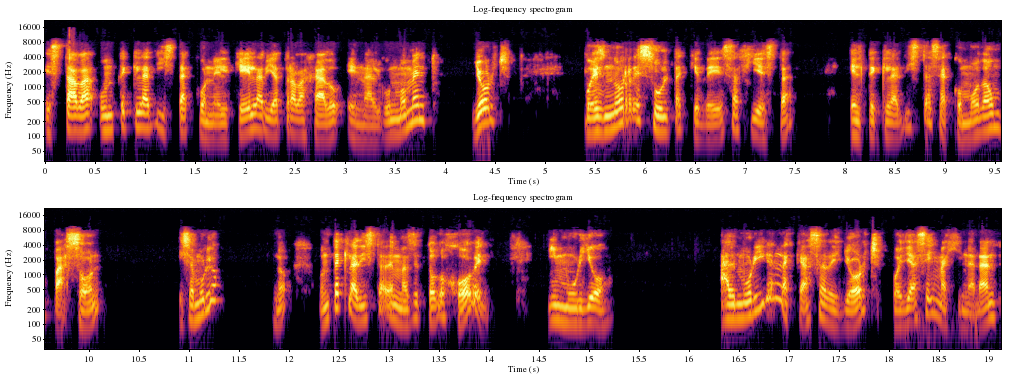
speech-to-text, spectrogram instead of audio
estaba un tecladista con el que él había trabajado en algún momento, George. Pues no resulta que de esa fiesta el tecladista se acomoda un pasón y se murió, ¿no? Un tecladista además de todo joven y murió. Al morir en la casa de George, pues ya se imaginarán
